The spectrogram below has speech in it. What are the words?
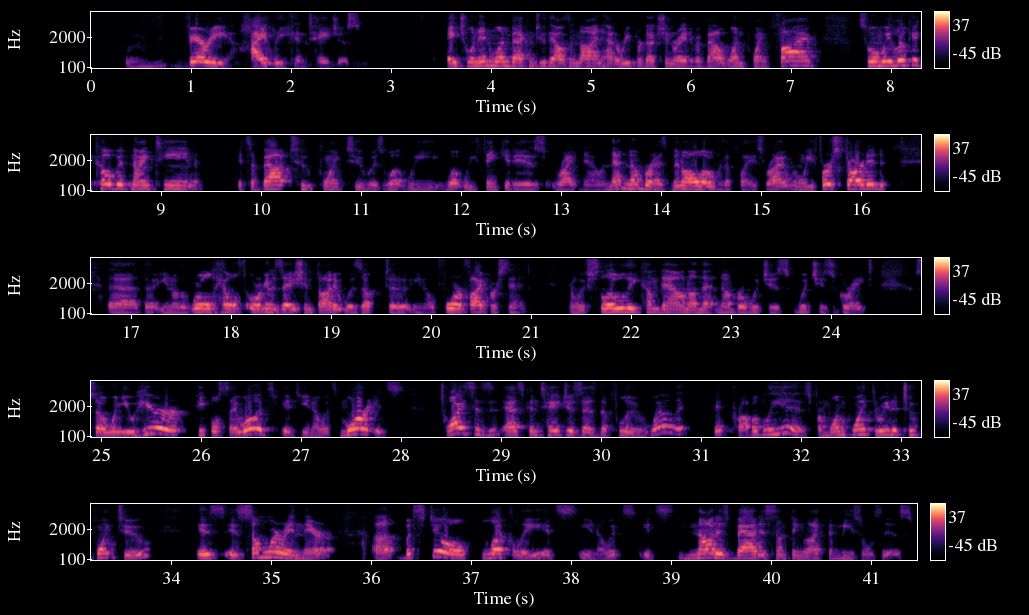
very highly contagious. H1N1 back in 2009 had a reproduction rate of about 1.5. So when we look at COVID-19, it's about 2.2 is what we what we think it is right now, and that number has been all over the place. Right when we first started, uh, the you know the World Health Organization thought it was up to you know four or five percent and we've slowly come down on that number, which is which is great. So when you hear people say, well, it's it's you know it's more it's twice as as contagious as the flu, well, it it probably is from 1.3 to 2.2 is is somewhere in there, uh, but still, luckily, it's you know it's it's not as bad as something like the measles is.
